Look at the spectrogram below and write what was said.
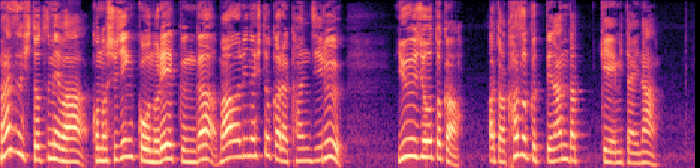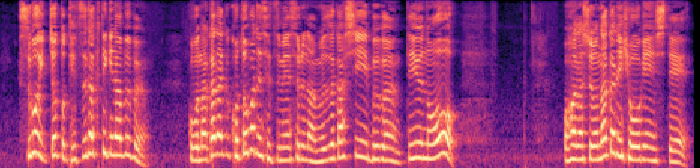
まず一つ目は、この主人公のレイ君が周りの人から感じる友情とか、あとは家族ってなんだっけみたいな、すごいちょっと哲学的な部分、こうなかなか言葉で説明するのは難しい部分っていうのを、お話の中で表現して、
